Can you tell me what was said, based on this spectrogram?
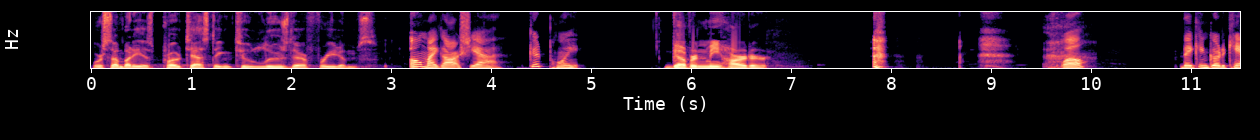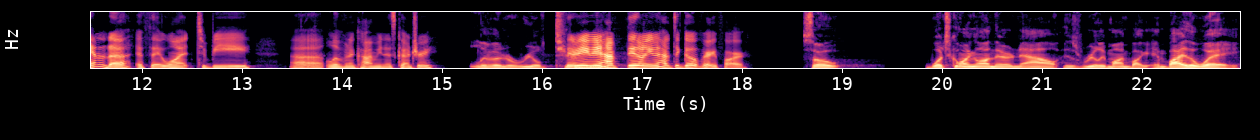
where somebody is protesting to lose their freedoms. Oh my gosh, yeah. Good point. Govern me harder. Well, they can go to Canada if they want to be uh, live in a communist country. Live in a real tyranny. They don't even have they don't even have to go very far. So, what's going on there now is really mind-boggling. And by the way,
